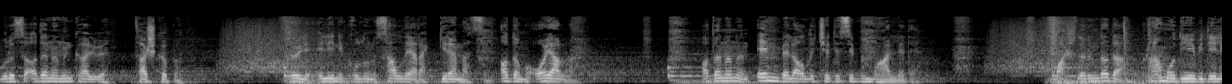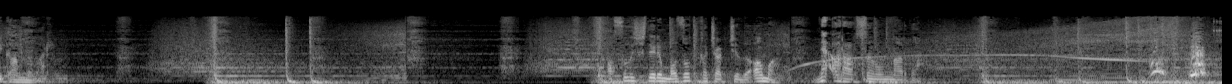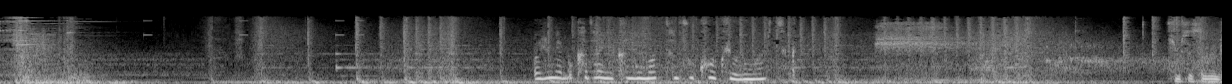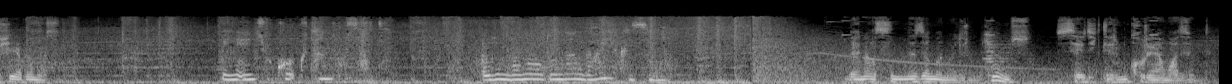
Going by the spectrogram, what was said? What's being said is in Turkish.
Burası Adana'nın kalbi. Taş kapı. Öyle elini kolunu sallayarak giremezsin. Adamı oyarlar. Adana'nın en belalı çetesi bu mahallede. Başlarında da Ramo diye bir delikanlı var. Asıl işleri mazot kaçakçılığı ama ne ararsan onlarda. Ölüme bu kadar yakın olmaktan çok korkuyorum artık. Kimse sana bir şey yapamaz. Beni en çok korkutan da o zaten. Ölüm bana olduğundan daha yakın sana. Ben aslında ne zaman ölürüm biliyor musun? Sevdiklerimi koruyamadığımda.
